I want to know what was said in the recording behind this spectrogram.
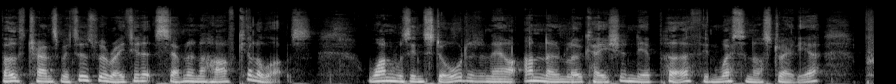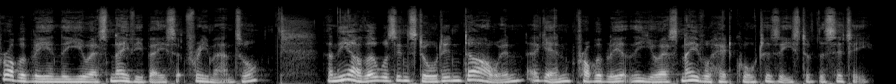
Both transmitters were rated at 7.5 kilowatts. One was installed at a now unknown location near Perth in Western Australia, probably in the US Navy base at Fremantle, and the other was installed in Darwin, again probably at the US Naval Headquarters east of the city.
